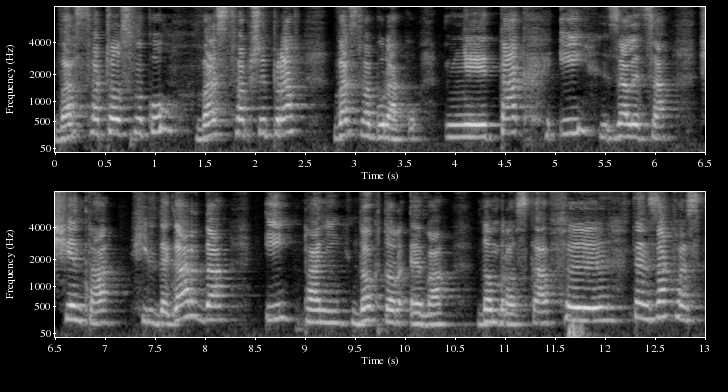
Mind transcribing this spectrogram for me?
warstwa czosnku, warstwa przypraw, warstwa buraku. Yy, Tak i zaleca święta Hildegarda i pani doktor Ewa Dąbrowska. Ten zakwas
